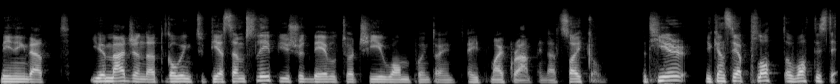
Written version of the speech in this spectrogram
meaning that you imagine that going to PSM sleep, you should be able to achieve 1.8 microamp in that cycle. But here you can see a plot of what is the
